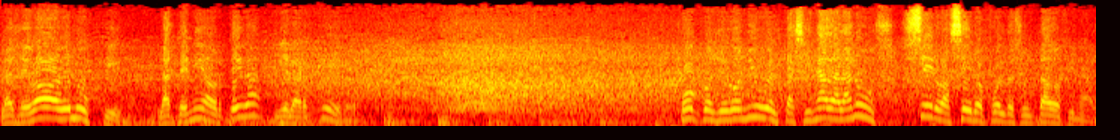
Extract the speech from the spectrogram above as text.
La llevaba Beluski, la tenía Ortega y el arquero. Poco llegó Newell, casi nada Lanús. 0 a 0 fue el resultado final.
